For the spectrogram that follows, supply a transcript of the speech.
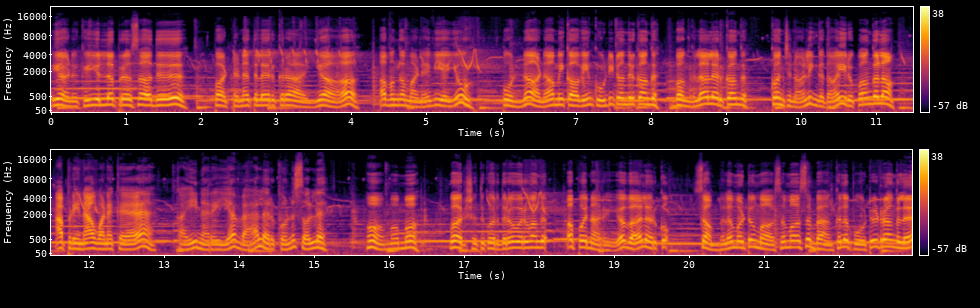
எனக்கு இல்ல பிரசாது. பட்டணத்துல இருக்கிற ஐயா அவங்க மனைவியையும் பொண்ணு அனாமிகாவையும் கூட்டிட்டு வந்திருக்காங்க. பங்களால இருக்காங்க. கொஞ்ச நாள் இங்க தான் இருப்பாங்களாம். அப்படின்னா உனக்கு கை நிறைய வேலை இருக்கும்னு சொல்லு. ஆமாமா வருஷத்துக்கு ஒரு தடவை வருவாங்க. அப்ப நிறைய வேலை இருக்கும். சம்பளம் மட்டும் மாசம் மாசம் பேங்க்ல போட்டுடுறாங்களே.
